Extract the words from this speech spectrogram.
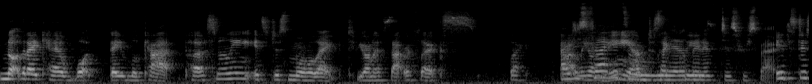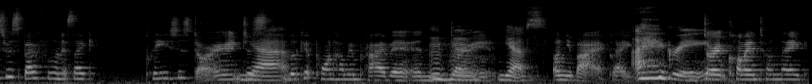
not that I care what they look at personally. It's just more like, to be honest, that reflects like I just badly feel on like it's me. a I'm just little like, bit of disrespect. It's disrespectful, and it's like, please just don't. Just Yeah. look at Pornhub in private and Mhm. don't Yes. on your bike. Like, I agree. don't comment on like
